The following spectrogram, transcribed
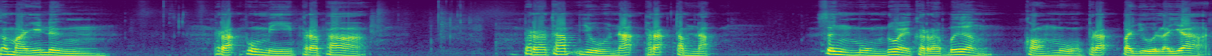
สมัยหนึ่ง พระผู้มีพระภาค ประทับอยู่ณพระตำหนัก ซึ่งมุงด้วยกระเบื้องของหมู่พระประยุรญาติ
